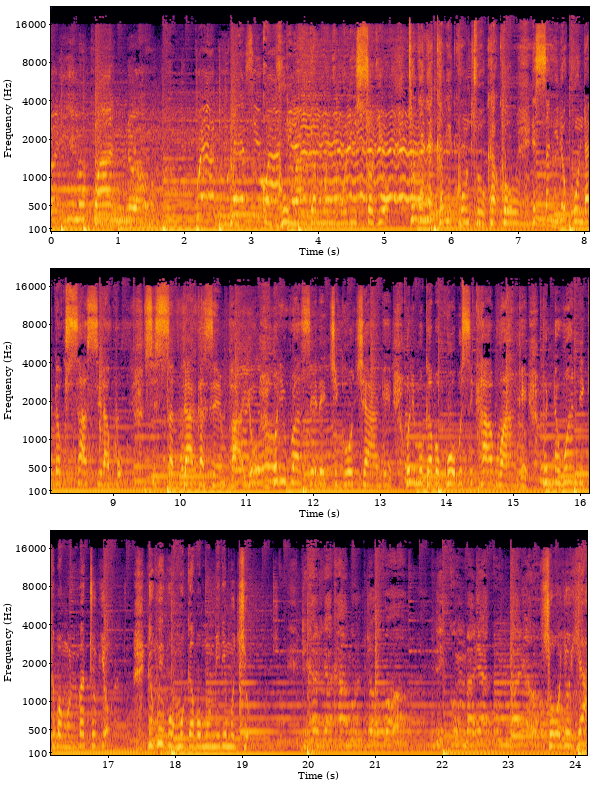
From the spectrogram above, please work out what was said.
Oli mukwano. Onkuumanga munye mu liiso lyo toganya kabi kuntuukako essanyu lyokundaga kusaasirako si saddaaka zempaayo oli lwanzeera ekigo kyange oli mugabo gw'obusika bwange. Bwe nawandiikibwa mu bibatu byo. Naweebwa omugabo mu mirimu gyo. Ndikalira kamudobo kyoyo oh. ya.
